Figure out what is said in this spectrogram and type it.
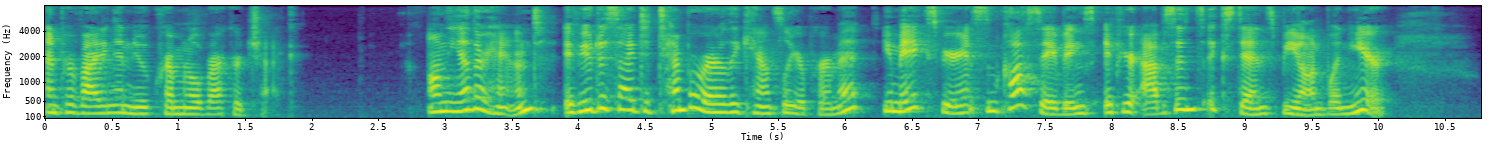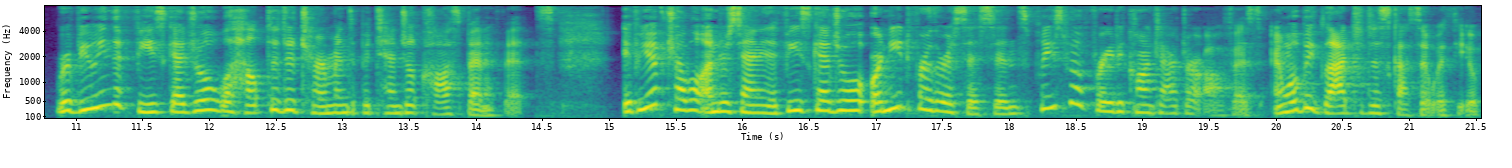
and providing a new criminal record check. On the other hand, if you decide to temporarily cancel your permit, you may experience some cost savings if your absence extends beyond one year. Reviewing the fee schedule will help to determine the potential cost benefits. If you have trouble understanding the fee schedule or need further assistance, please feel free to contact our office and we'll be glad to discuss it with you.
